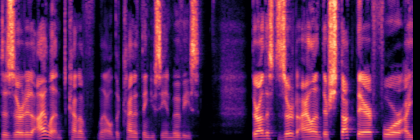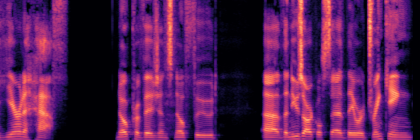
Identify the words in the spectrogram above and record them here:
deserted island, kind of well, the kind of thing you see in movies. They're on this deserted island. They're stuck there for a year and a half. No provisions, no food. Uh, the news article said they were drinking.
